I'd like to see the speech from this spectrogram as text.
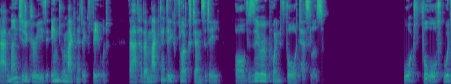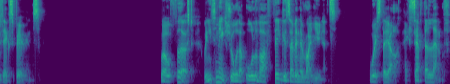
at 90 degrees into a magnetic field that had a magnetic flux density of 0.4 teslas what force would it experience? Well, first, we need to make sure that all of our figures are in the right units, which they are, except the length,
